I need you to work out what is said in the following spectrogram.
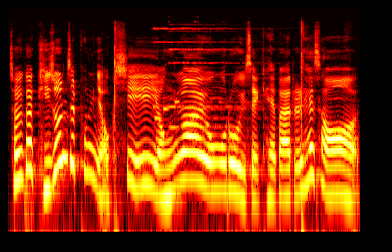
저희가 기존 제품 역시 영유아용으로 이제 개발을 해서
